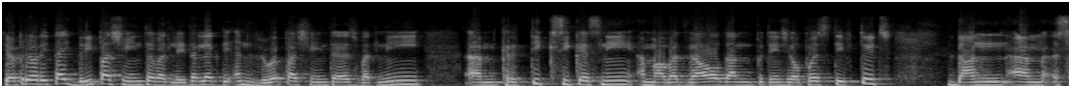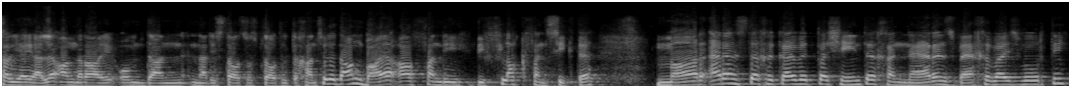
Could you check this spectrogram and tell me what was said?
Jou prioriteit 3 pasiënte wat letterlik die inlooppasiënte is wat nie ehm um, kritiek siek is nie, maar wat wel dan potensieel positief toets dan ehm um, sal jy hulle aanraai om dan na die staatshospitaal toe te gaan. So dit hang baie af van die die vlak van siekte. Maar ernstige COVID pasiënte gaan nêrens weggewys word nie.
